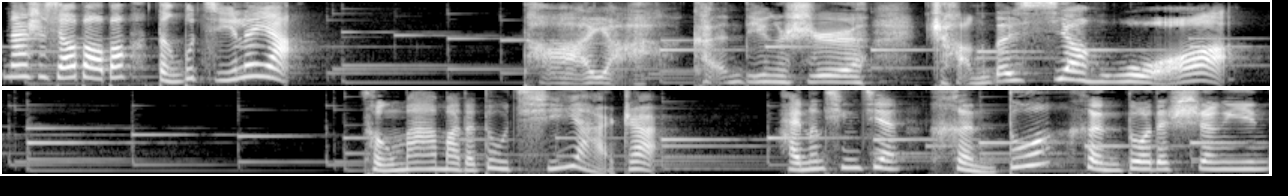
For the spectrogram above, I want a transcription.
那是小宝宝等不及了呀。他呀，肯定是长得像我。从妈妈的肚脐眼儿这儿，还能听见很多很多的声音。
